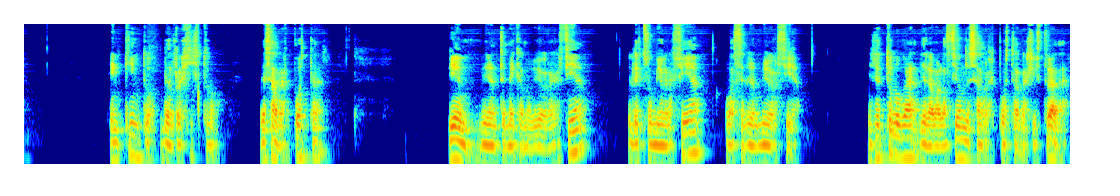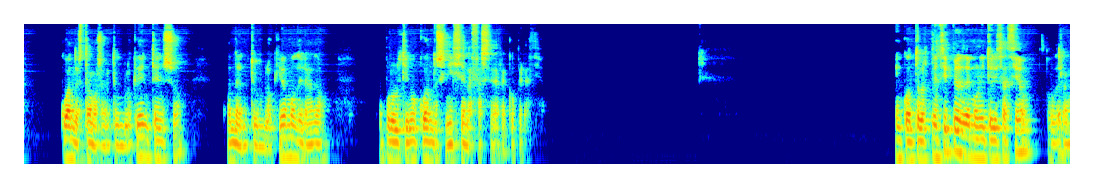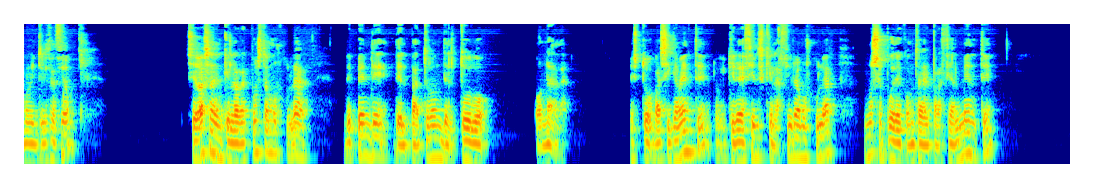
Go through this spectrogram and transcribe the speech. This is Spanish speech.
En quinto, del registro de esas respuestas bien mediante mecanobiografía, electromiografía o aceleromiografía. En sexto lugar, de la evaluación de esas respuestas registradas, cuando estamos ante un bloqueo intenso, cuando ante un bloqueo moderado o por último cuando se inicia la fase de recuperación. En cuanto a los principios de monitorización o de la monitorización, se basan en que la respuesta muscular depende del patrón del todo o nada. Esto básicamente lo que quiere decir es que la fibra muscular no se puede contraer parcialmente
